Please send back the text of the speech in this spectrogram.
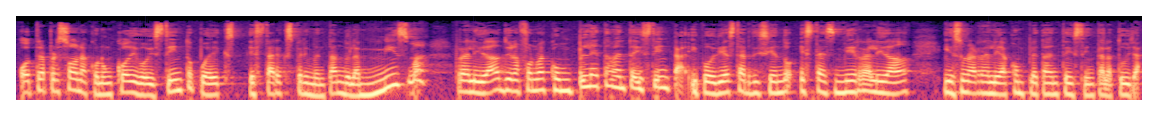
Otra persona con un código distinto puede estar experimentando la misma realidad de una forma completamente distinta y podría estar diciendo, esta es mi realidad y es una realidad completamente distinta a la tuya.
